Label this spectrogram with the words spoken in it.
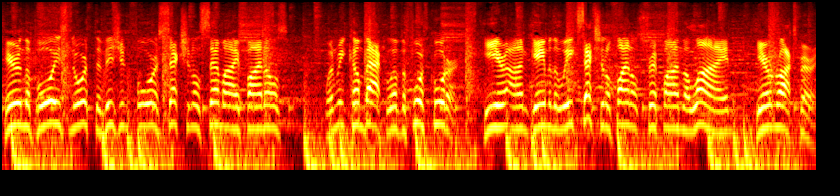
here in the Boys North Division 4 sectional semifinals. When we come back, we'll have the fourth quarter here on Game of the Week. Sectional finals trip on the line here in Roxbury.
